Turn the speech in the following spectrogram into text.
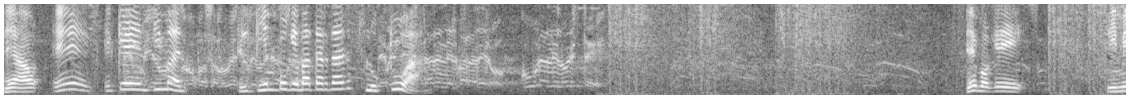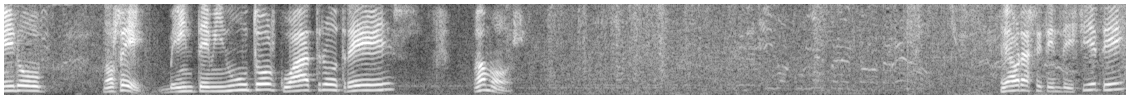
Eh, ahora- eh, es que encima el, el tiempo que va a tardar Deben de fluctúa. estar en el varadero. Cubran el oeste. Eh, porque primero, no sé, 20 minutos, 4, 3. Vamos. Y ahora 77.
